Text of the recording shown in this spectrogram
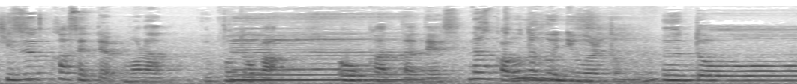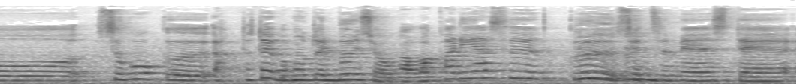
気づかせてもらうことが多かったです。なんかどんなふうに言われたの？うんとすごくあ例えば本当に文章が分かりやすく説明して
